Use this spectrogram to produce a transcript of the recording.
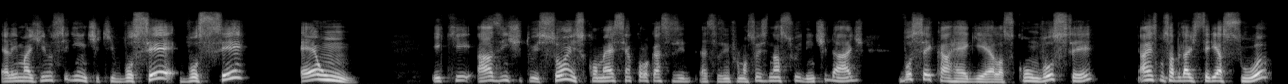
ela imagina o seguinte, que você, você é um, e que as instituições comecem a colocar essas, essas informações na sua identidade, você carregue elas com você, a responsabilidade seria sua,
